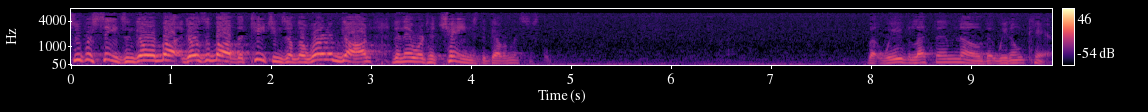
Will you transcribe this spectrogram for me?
supersedes and go above, goes above the teachings of the Word of God, then they were to change the government system. But we've let them know that we don't care.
